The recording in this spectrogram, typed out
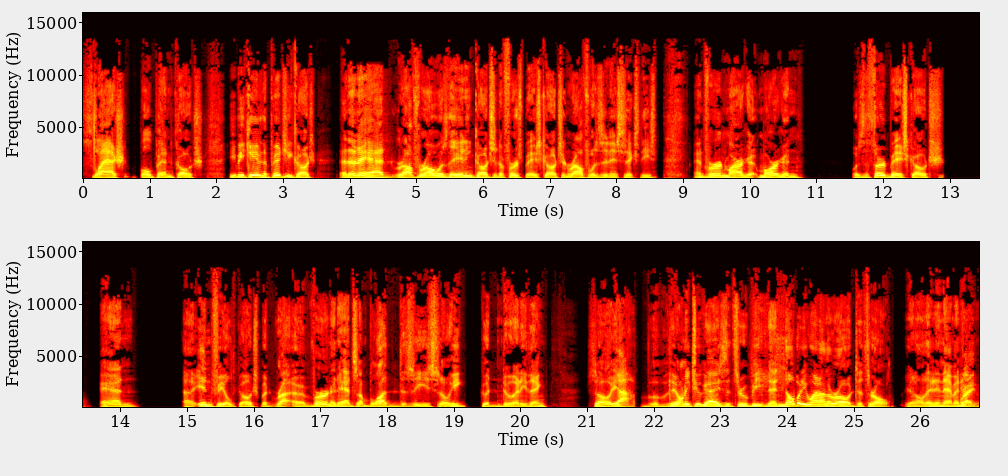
slash bullpen coach. He became the pitching coach. And then they had Ralph Rowe was the hitting coach and the first base coach, and Ralph was in his 60s. And Vern Morgan was the third base coach and uh, infield coach. But uh, Vern had had some blood disease, so he couldn't do anything. So, yeah, the only two guys that threw beat, then nobody went on the road to throw. You know, they didn't have any. Right.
